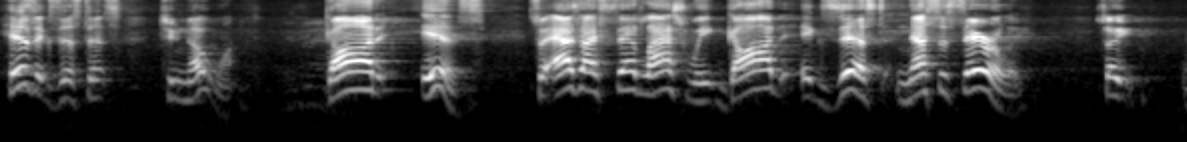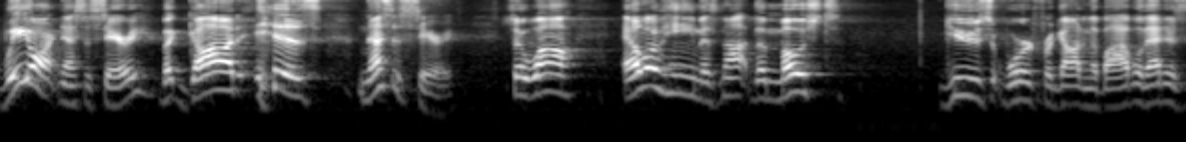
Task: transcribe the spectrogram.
his existence to no one. God is. So, as I said last week, God exists necessarily. So, we aren't necessary, but God is necessary. So, while Elohim is not the most used word for God in the Bible. That is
